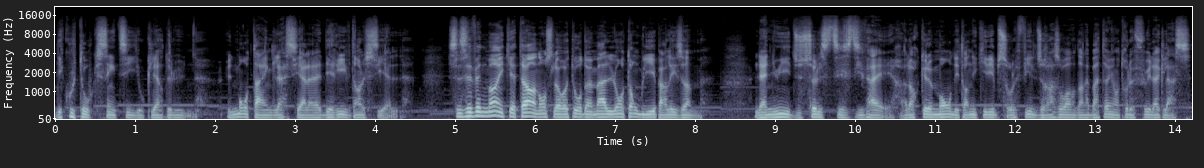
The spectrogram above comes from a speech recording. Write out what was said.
Des couteaux qui scintillent au clair de lune. Une montagne glaciale à la dérive dans le ciel. Ces événements inquiétants annoncent le retour d'un mal longtemps oublié par les hommes. La nuit du solstice d'hiver, alors que le monde est en équilibre sur le fil du rasoir dans la bataille entre le feu et la glace,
